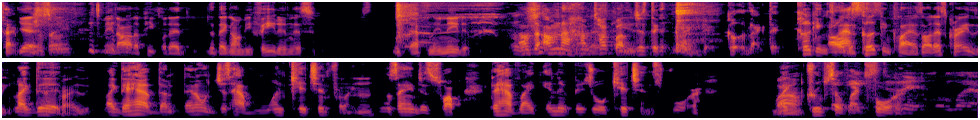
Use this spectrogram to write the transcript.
Type, Yeah. you know what So, I'm saying? I mean, all the people that that they're gonna be feeding, this definitely needed. I'm, s- I'm not. I'm talking about just the like the, co- like the cooking Oh, the cooking class. Oh, that's crazy. Like That's the crazy. like they have. They don't just have one kitchen for like Mhm. you know what I'm saying. Just swap. They have like individual kitchens for like Wow. groups of like four. Student or whatever.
